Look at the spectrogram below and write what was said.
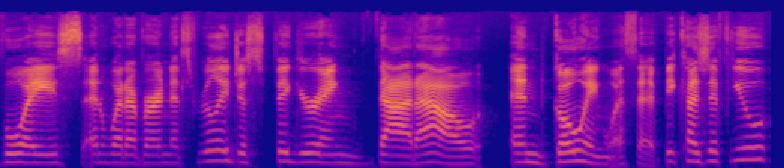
voice and whatever. And it's really just figuring that out and going with it. Because if you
